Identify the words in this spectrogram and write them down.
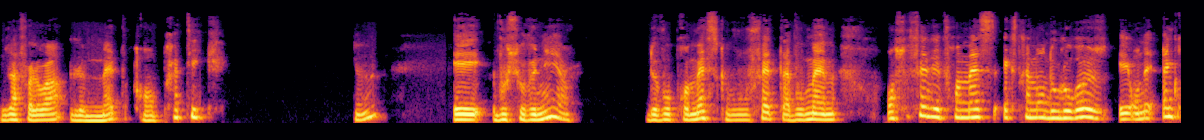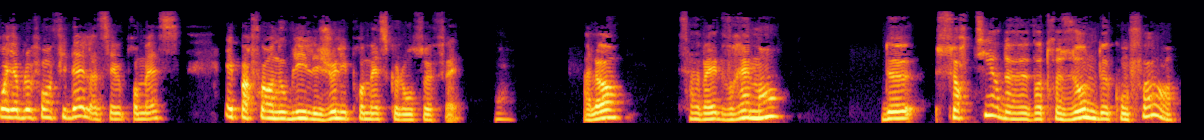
il va falloir le mettre en pratique. Hein? Et vous souvenir de vos promesses que vous vous faites à vous-même. On se fait des promesses extrêmement douloureuses et on est incroyablement fidèle à ces promesses. Et parfois on oublie les jolies promesses que l'on se fait. Alors, ça va être vraiment de sortir de votre zone de confort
